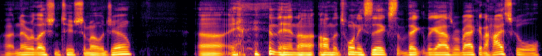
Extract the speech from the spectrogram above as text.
uh, no relation to Samoa Joe. Uh, and then uh, on the 26th, the, the guys were back in a high school,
